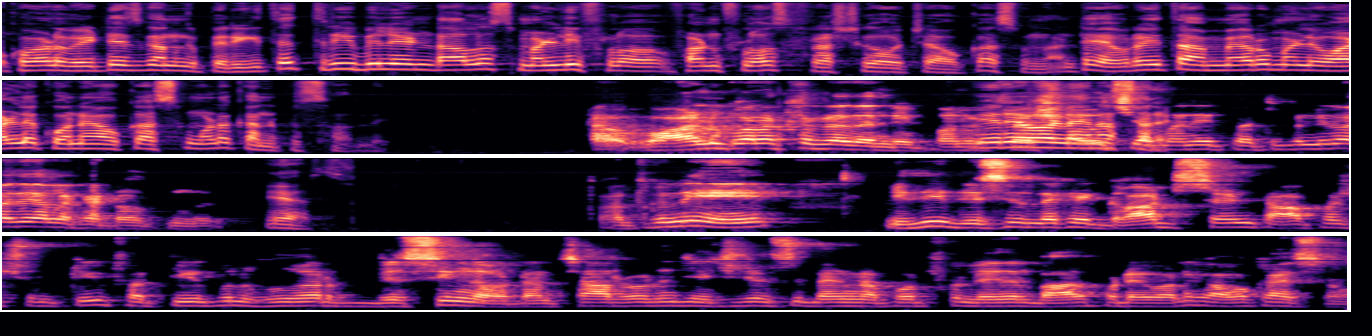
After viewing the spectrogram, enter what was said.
ఒకవేళ వెయిటేజ్ కనుక పెరిగితే త్రీ బిలియన్ డాలర్స్ మళ్ళీ ఫ్లో ఫండ్ ఫ్లోస్ ఫ్రెష్గా వచ్చే అవకాశం ఉంది. అంటే ఎవరైతే అమ్మారో మళ్ళీ వాళ్ళే కొనే అవకాశం కూడా కనిపిస్తుంది. వాళ్ళు కొనక్కర్లేదండి ప్రతి మందిలో అదే అలకట్ అవుతుంది. అందుకని ఇది this is like a god sent opportunity for people who are missing out అని చాలా రోజుల నుంచి హెచ్డిఎఫ్సి బ్యాంక్ నా పోర్ట్ఫోలియో లేదని బాధపడే వాళ్ళకి అవకాశం.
